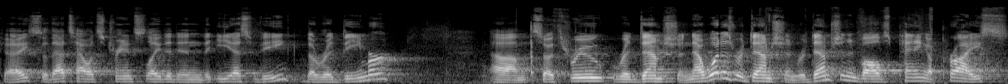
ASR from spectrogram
Okay, so that's how it's translated in the ESV, the Redeemer. Um, so through redemption. Now, what is redemption? Redemption involves paying a price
